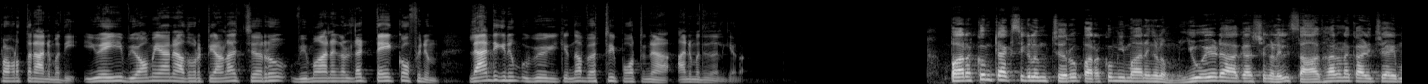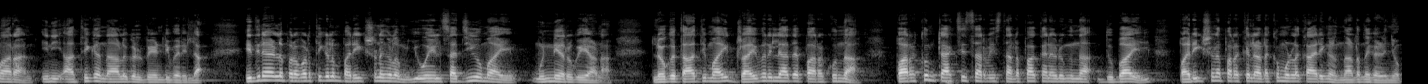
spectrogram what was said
പ്രവർത്തനാനുമതി. യു എ ഇ വ്യോമയാന അതോറിറ്റിയാണ് ചെറു വിമാനങ്ങളുടെ ടേക്ക് ഓഫിനും ലാൻഡിങ്ങിനും ഉപയോഗിക്കുന്ന വെർട്ടി പോർട്ടിന് അനുമതി നൽകിയത്. പറക്കും ടാക്സികളും ചെറു പറക്കും വിമാനങ്ങളും യു എയുടെ ആകാശങ്ങളിൽ സാധാരണ കാഴ്ചയായി മാറാൻ ഇനി അധിക നാളുകൾ വേണ്ടിവരില്ല ഇതിനായുള്ള പ്രവർത്തികളും പരീക്ഷണങ്ങളും യു എയിൽ സജീവമായി മുന്നേറുകയാണ്. ലോകത്താദ്യമായി ഡ്രൈവറില്ലാതെ പറക്കുന്ന പറക്കും ടാക്സി സർവീസ് നടപ്പാക്കാൻ ഒരുങ്ങുന്ന ദുബായിൽ പരീക്ഷണ പറക്കലടക്കമുള്ള കാര്യങ്ങൾ നടന്നു കഴിഞ്ഞു.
